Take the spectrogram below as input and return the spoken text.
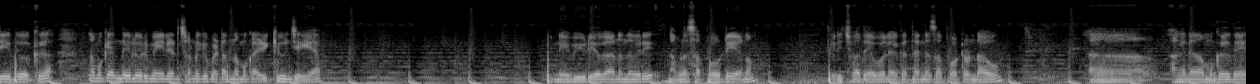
ചെയ്ത് വെക്കുക. നമുക്ക് എന്തെങ്കിലും ഒരു മെയിന്റനൻസ് ഉണ്ടെങ്കിൽ പെട്ടെന്ന് നമുക്ക് അഴിക്കുകയും ചെയ്യാം. പിന്നെ ഈ വീഡിയോ കാണുന്നവർ നമ്മളെ സപ്പോർട്ട് ചെയ്യണം. തിരിച്ചും അതേപോലെയൊക്കെ തന്നെ സപ്പോർട്ട് ഉണ്ടാവും. അങ്ങനെ നമുക്ക് ഇതേ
